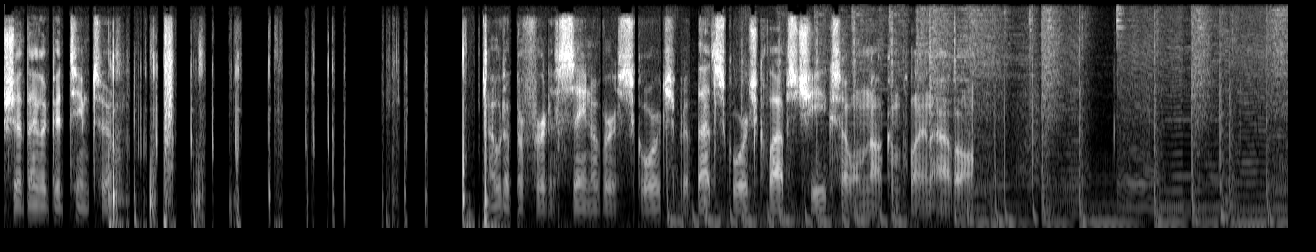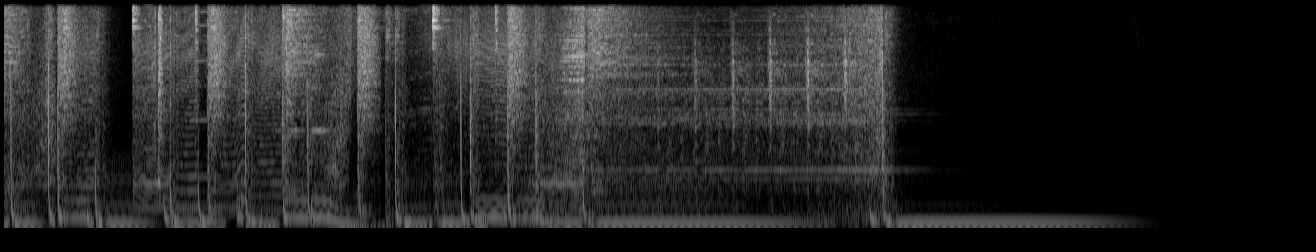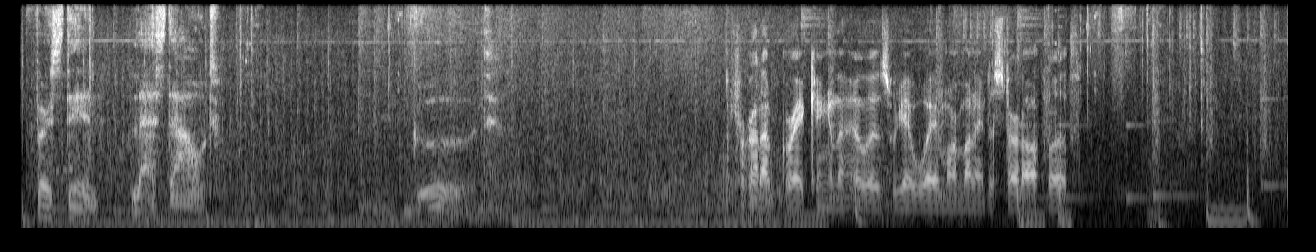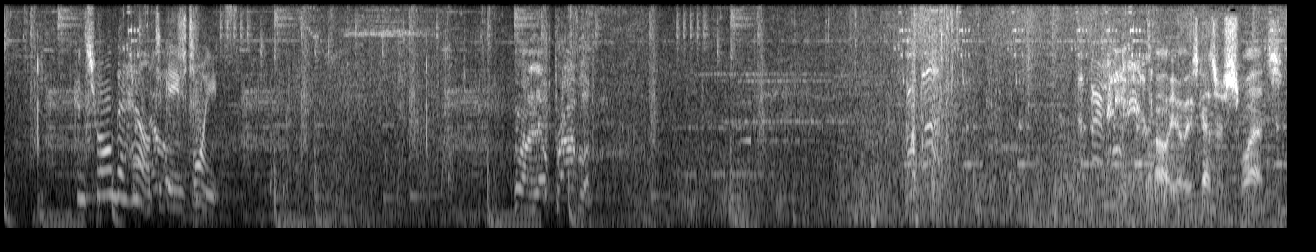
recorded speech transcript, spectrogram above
Shit, they have a good team too. I would have preferred a Saint over a Scorch, but if that Scorch claps cheeks, I will not complain at all. First in, last out. Good. I forgot how great King of the Hill is. We get way more money to start off with. Control the hill to gain points. no problem. Oh, yo, these guys are sweats.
